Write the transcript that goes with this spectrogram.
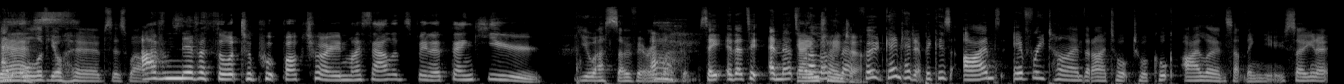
And all of your herbs as well. I've never thought to put bok choy in my salad spinner. Thank you. You are so very Ah. welcome. See, that's it. And that's what I Game love changer. about food. Game changer. Because I'm every time that I talk to a cook, I learn something new. So, you know,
